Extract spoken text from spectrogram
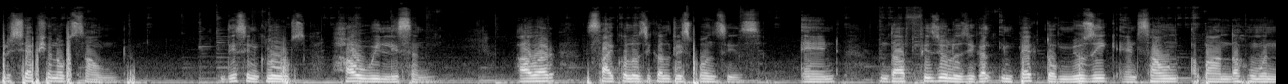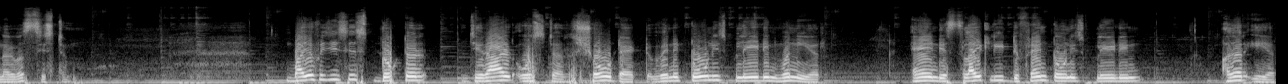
perception of sound. This includes how we listen, our psychological responses, and the physiological impact of music and sound upon the human nervous system. Biophysicist Dr. Gerald Oster showed that when a tone is played in one ear and a slightly different tone is played in other ear,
